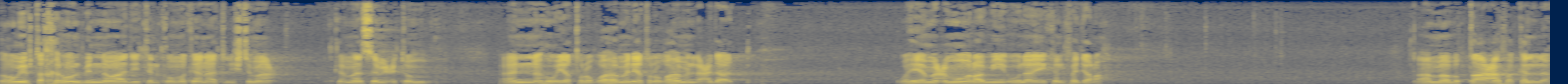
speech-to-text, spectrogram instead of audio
فهم يفتخرون بالنوادي تلك مكانات الاجتماع. كما سمعتم أنه يطرقها من يطرقها من الأعداد وهي معمورة بأولئك الفجرة. أما بالطاعة فكلا.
